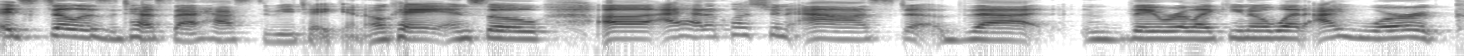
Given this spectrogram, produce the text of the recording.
it still is a test that has to be taken, okay? And so uh, I had a question asked that they were like, you know what, I work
